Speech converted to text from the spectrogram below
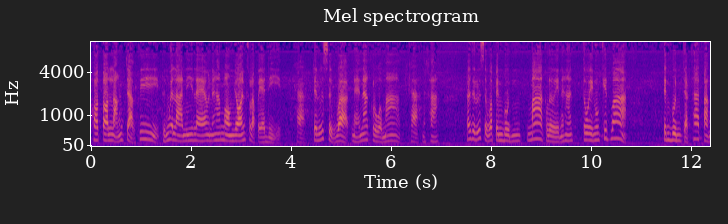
พอตอนหลังจากที่ถึงเวลานี้แล้วนะคะมองย้อนกลับไปอดีต ค่ะจะรู้สึกว่าแหมน่ากลัวมากค่ะ นะคะ แล้วจะรู้สึกว่าเป็นบุญมากเลยนะคะตัวเองก็คิดว่าเป็นบุญจากชาติปาง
